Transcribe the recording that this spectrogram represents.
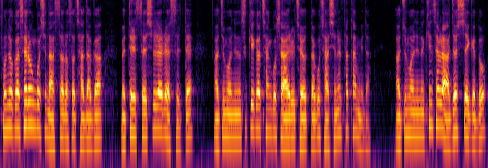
소녀가 새로운 곳이 낯설어서 자다가 매트리스에 실례를 했을 때 아주머니는 습기가 찬 곳에 아이를 재웠다고 자신을 탓합니다. 아주머니는 킨셀라 아저씨에게도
